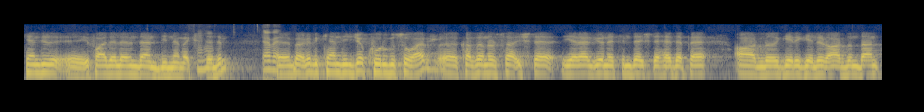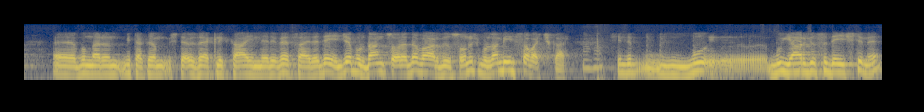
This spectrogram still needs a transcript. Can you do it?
kendi e, ifadelerinden dinlemek istedim. Evet. E, Böyle bir kendince kurgusu var. E, Kazanırsa işte yerel yönetimde işte HDP ağırlığı geri gelir ardından bunların bir takım işte özellik tayinleri vesaire deyince buradan sonra da vardığı sonuç buradan bir iç savaş çıkar. Şimdi bu e, bu yargısı değişti mi?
